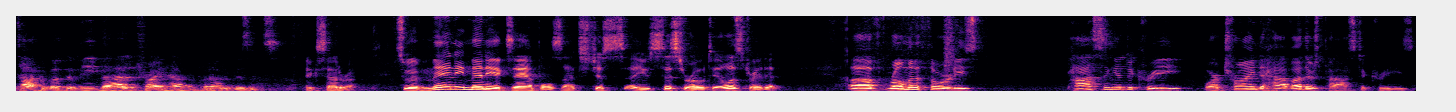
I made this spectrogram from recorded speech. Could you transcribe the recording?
talk about them being bad and try and have them put out of business, etc. So we have many, many examples. That's just I use Cicero to illustrate it of Roman authorities passing a decree or trying to have others pass decrees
